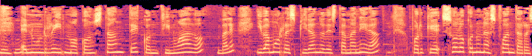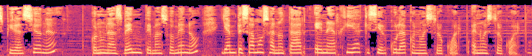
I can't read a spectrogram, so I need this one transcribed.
en un ritmo constante, continuado, ¿vale? Y vamos respirando de esta manera porque solo con unas cuantas respiraciones, con unas 20 más o menos, ya empezamos a notar energía que circula con nuestro cuerpo, en nuestro cuerpo.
